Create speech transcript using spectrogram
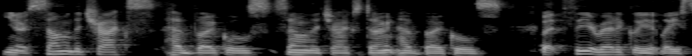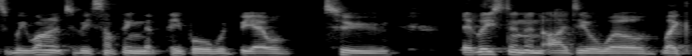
You know, some of the tracks have vocals, some of the tracks don't have vocals. but theoretically, at least, we wanted it to be something that people would be able to at least in an ideal world, like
